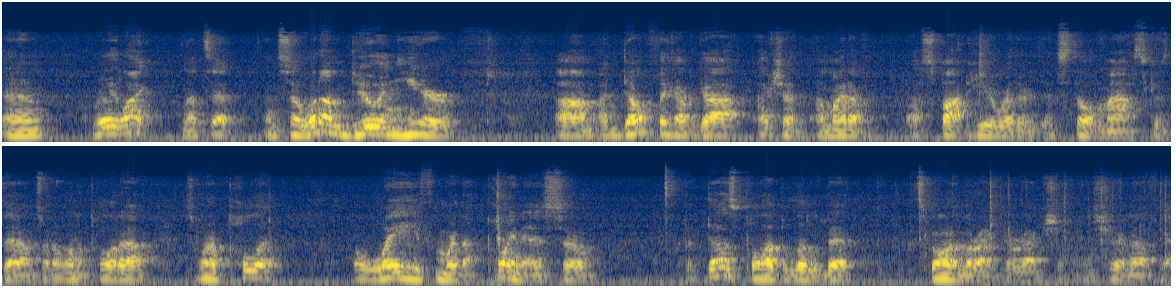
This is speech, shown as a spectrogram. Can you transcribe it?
And really light, that's it. And so what I'm doing here um, I don't think I've got, actually I might have a spot here where there, it's still mask is down, so I don't want to pull it out. Just want to pull it away from where that point is, so if it does pull up a little bit, it's going in the right direction. And sure enough, yeah,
